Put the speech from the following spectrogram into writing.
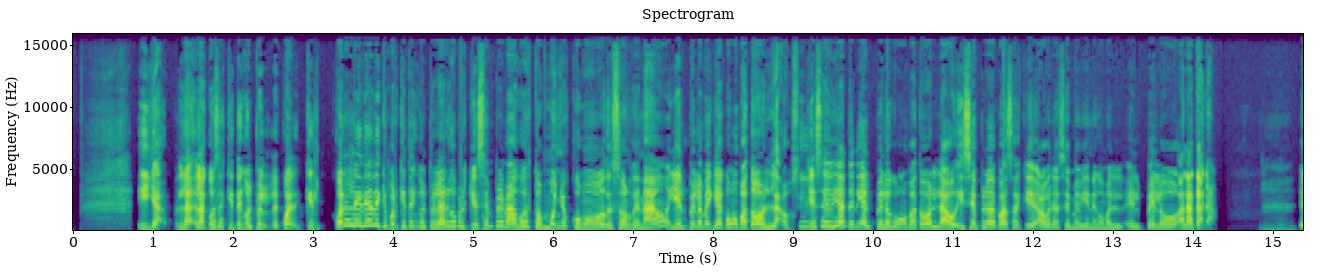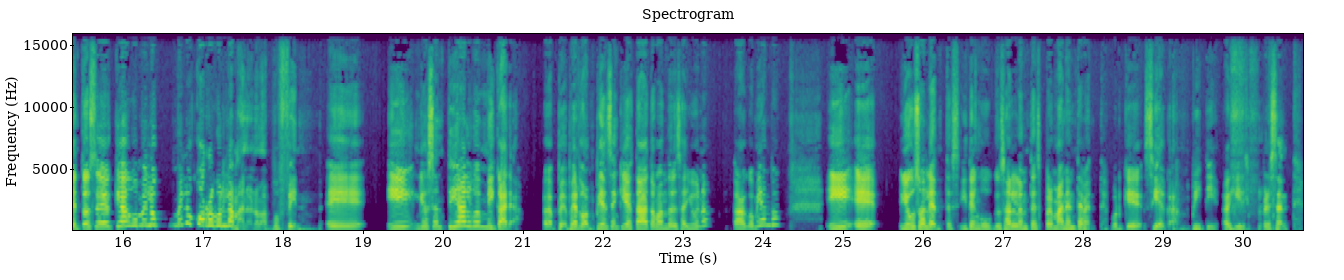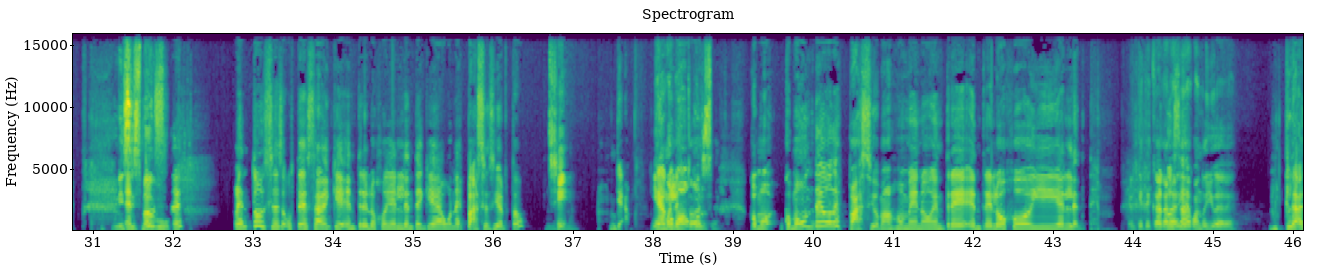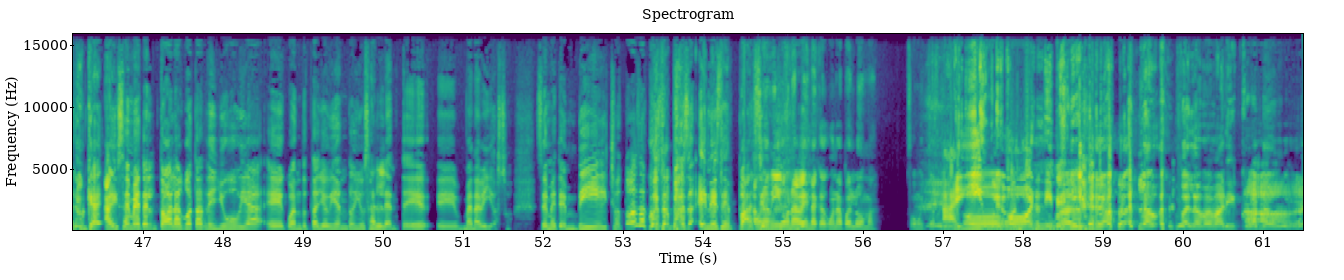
Y ya, la, la cosa es que tengo el pelo. ¿cuál, qué- cuál es la idea de que por qué tengo el pelo largo? Porque siempre me hago estos moños como desordenados y el pelo me queda como para todos lados. Sí. Y ese día tenía el pelo como para todos lados y siempre me pasa que ahora se me viene como el, el pelo a la cara. Entonces, ¿qué hago? Me lo, me lo corro con la mano nomás, por fin. Eh, y yo sentí algo en mi cara. Eh, pe- perdón, piensen que yo estaba tomando desayuno, estaba comiendo, y eh, yo uso lentes, y tengo que usar lentes permanentemente, porque ciega, piti, aquí, presente. Mrs. Entonces, entonces, ustedes saben que entre el ojo y el lente queda un espacio, ¿cierto? Sí. Ya. Y Queda como un-. Como, como un dedo de espacio, más o menos, entre, entre el ojo y el lente. El que te caga la, cosa- vida cuando llueve. Claro, que ahí se meten todas las gotas de lluvia eh, cuando está lloviendo y usan lente. eh, eh, maravilloso. Se meten bichos, todas esas cosas pasan en ese A espacio. una amiga una vez la cagó una paloma. Fue muy terrible. Ahí, Oh, weón, madre. La paloma maricona, weón.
